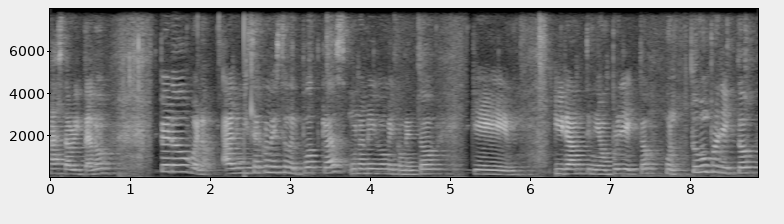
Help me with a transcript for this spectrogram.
hasta ahorita, ¿no? Pero bueno, al iniciar con esto del podcast, un amigo me comentó que Irán tenía un proyecto, bueno, tuvo un proyecto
